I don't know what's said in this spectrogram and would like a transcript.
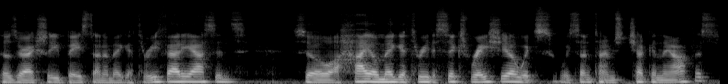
Those are actually based on omega-3 fatty acids. So a high omega-3 to 6 ratio, which we sometimes check in the office.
